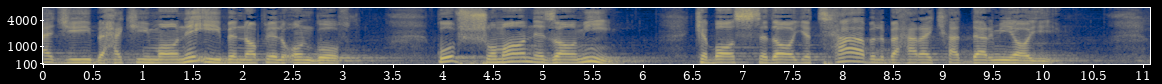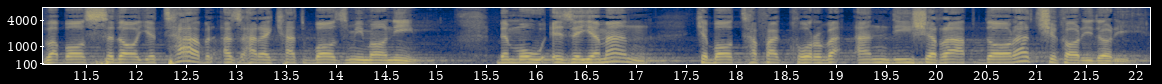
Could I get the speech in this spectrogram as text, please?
عجیب حکیمانه ای به ناپل اون گفت. گفت شما نظامی که با صدای تبل به حرکت در میایی و با صدای تبل از حرکت باز میمانی به موعظه من که با تفکر و اندیش رب دارد چه کاری داری؟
